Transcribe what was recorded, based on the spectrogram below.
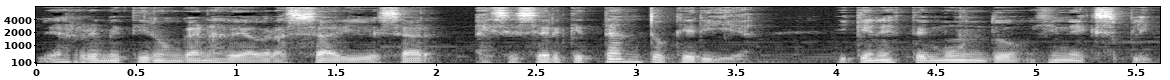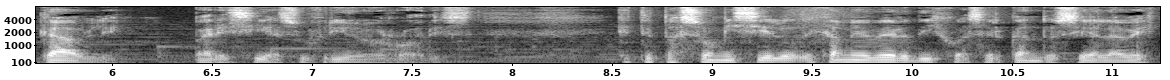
Le arremetieron ganas de abrazar y besar a ese ser que tanto quería y que en este mundo inexplicable parecía sufrir horrores. ¿Qué te pasó, mi cielo? Déjame ver, dijo, acercándose a la vez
